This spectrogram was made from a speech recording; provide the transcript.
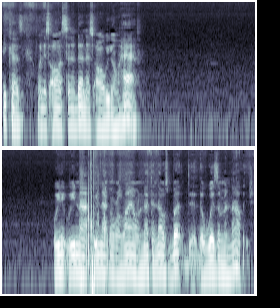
Because when it's all said and done, that's all we gonna have. We we not we not gonna rely on nothing else but the, the wisdom and knowledge.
